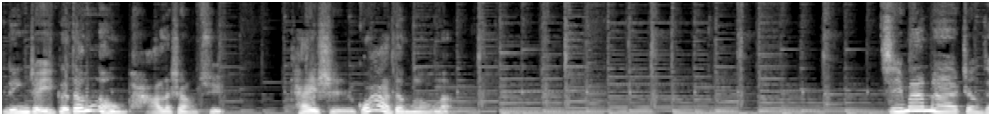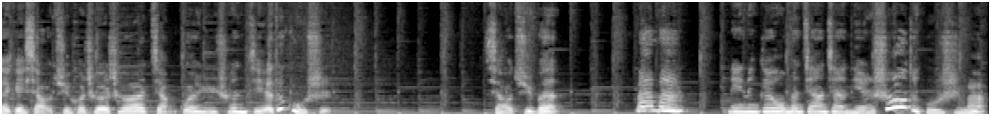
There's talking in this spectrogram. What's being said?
拎着一个灯笼爬了上去，开始挂灯笼了。鸡妈妈正在给小趣和车车讲关于春节的故事。小趣问：“妈妈，您能给我们讲讲年兽的故事吗？”“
